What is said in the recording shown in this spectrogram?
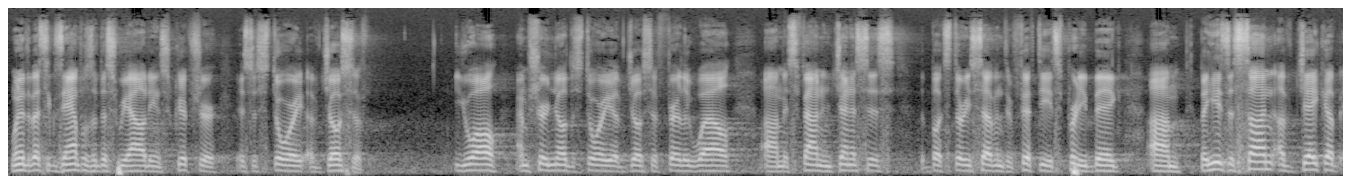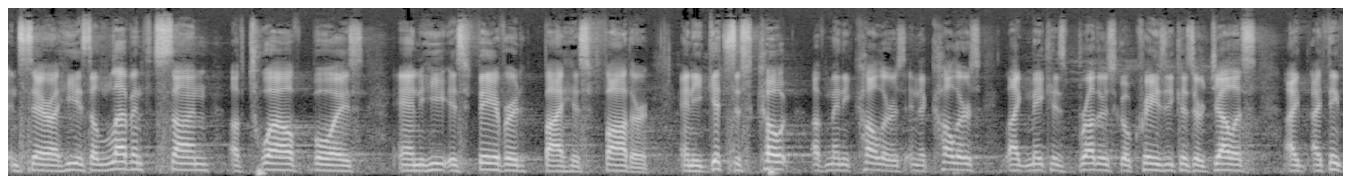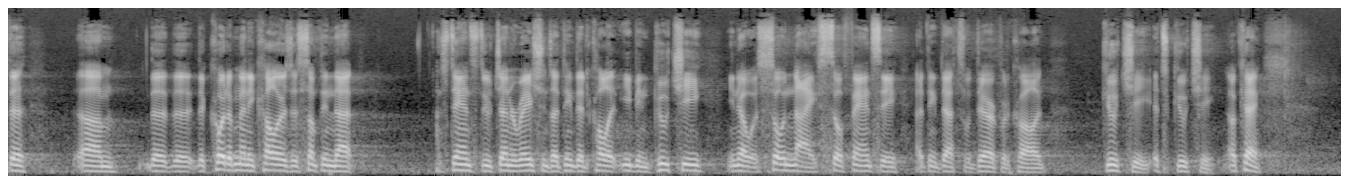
One of the best examples of this reality in Scripture is the story of Joseph. You all, I'm sure, know the story of Joseph fairly well. Um, it's found in Genesis, the books 37 through 50. It's pretty big. Um, but he is the son of Jacob and Sarah. He is the 11th son of 12 boys, and he is favored by his father. And he gets this coat of many colors, and the colors like make his brothers go crazy because they're jealous. I, I think the, um, the, the, the coat of many colors is something that stands through generations. I think they'd call it even Gucci. You know, it was so nice, so fancy. I think that's what Derek would call it. Gucci. It's Gucci. Okay.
